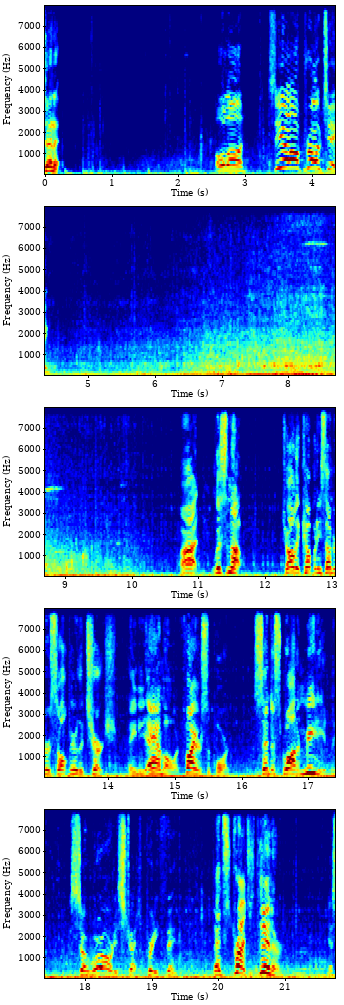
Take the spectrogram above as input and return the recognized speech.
Lieutenant. Hold on. CO approaching. All right, listen up. Charlie Company's under assault near the church. They need ammo and fire support. Send a squad immediately. Sir, we're already stretched pretty thin. Then stretch thinner. Yes,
